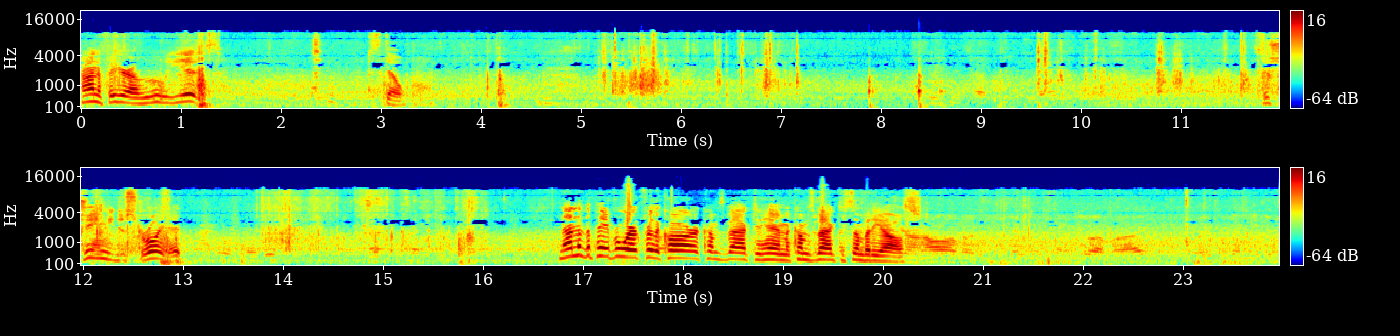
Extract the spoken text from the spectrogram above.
Trying to figure out who he is. Still. It's a shame he destroyed it. None of the paperwork for the car comes back to him. It comes back to somebody else. on all of us, everything's cleaned you up, alright? We're gonna need your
